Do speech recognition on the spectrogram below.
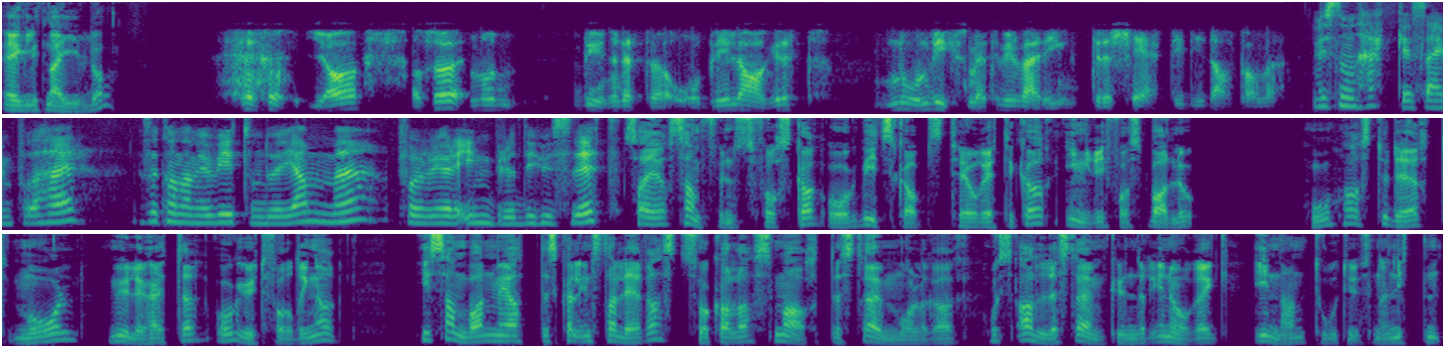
Er jeg litt naiv da? ja, altså nå begynner dette å bli lagret. noen virksomheter vil være interessert i de dataene. Hvis noen hacker seg inn på det her, så kan de jo vite om du er hjemme for å gjøre innbrudd i huset ditt. Sier samfunnsforsker og vitenskapsteoretiker Ingrid Foss Ballo. Hun har studert mål, muligheter og utfordringer i samband med at det skal installeres såkalte smarte strømmålere hos alle strømkunder i Norge innen 2019.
